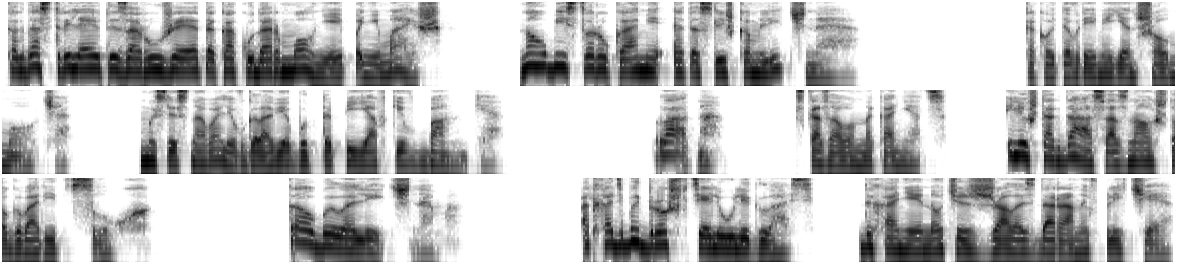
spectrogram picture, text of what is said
Когда стреляют из оружия, это как удар молнии, понимаешь? Но убийство руками — это слишком личное». Какое-то время Йен шел молча. Мысли сновали в голове, будто пиявки в банке. «Ладно», — сказал он наконец, и лишь тогда осознал, что говорит вслух. То было личным. От ходьбы дрожь в теле улеглась. Дыхание ночи сжалось до раны в плече.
